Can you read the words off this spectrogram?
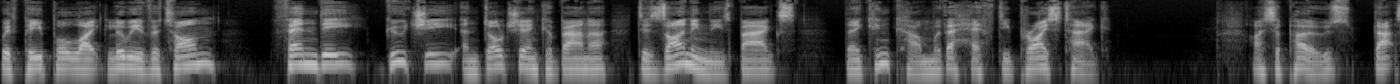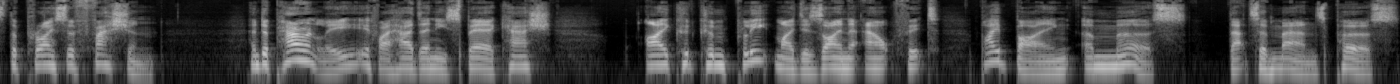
With people like Louis Vuitton, Fendi, Gucci, and Dolce & Gabbana designing these bags, they can come with a hefty price tag. I suppose that's the price of fashion. And apparently, if I had any spare cash, I could complete my designer outfit by buying a murse. That's a man's purse.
